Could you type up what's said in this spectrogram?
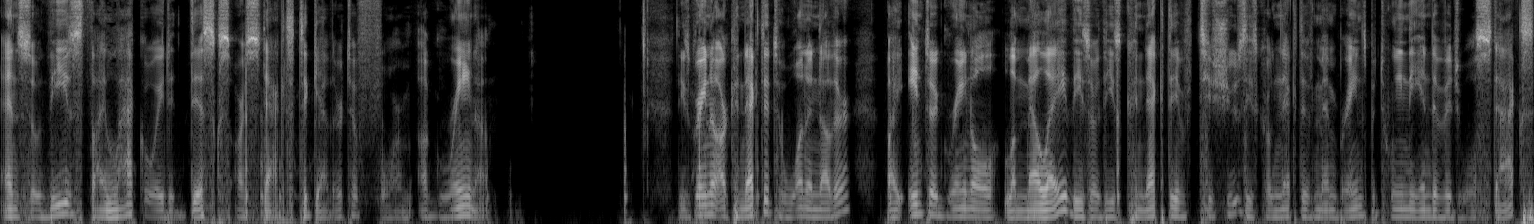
and so these thylakoid disks are stacked together to form a grana. These grana are connected to one another by intergranal lamellae. These are these connective tissues, these connective membranes between the individual stacks.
